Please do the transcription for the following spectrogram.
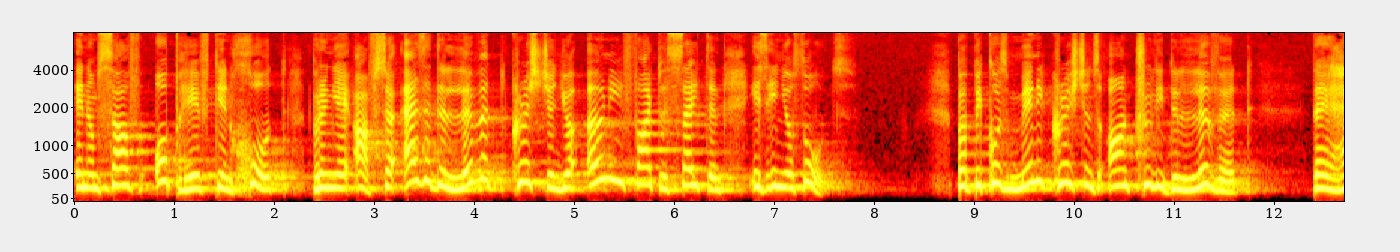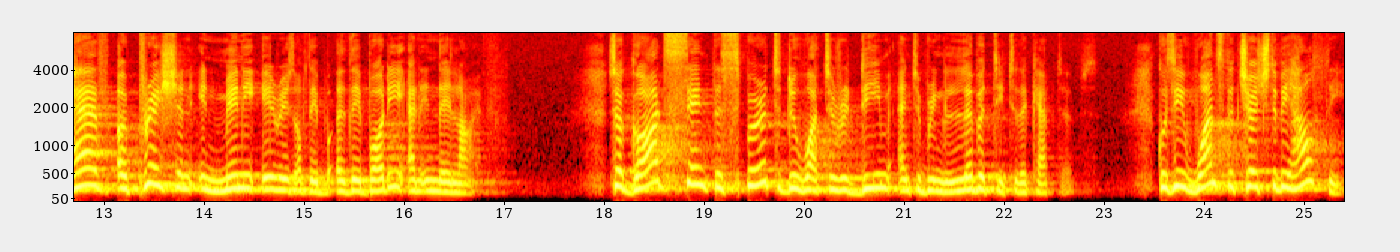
en homself ophef teen God, bring jy af. So as a delivered Christian, your only fight with Satan is in your thoughts. But because many Christians aren't truly delivered, they have oppression in many areas of their, their body and in their life. So God sent the Spirit to do what? To redeem and to bring liberty to the captives. Because He wants the church to be healthy.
